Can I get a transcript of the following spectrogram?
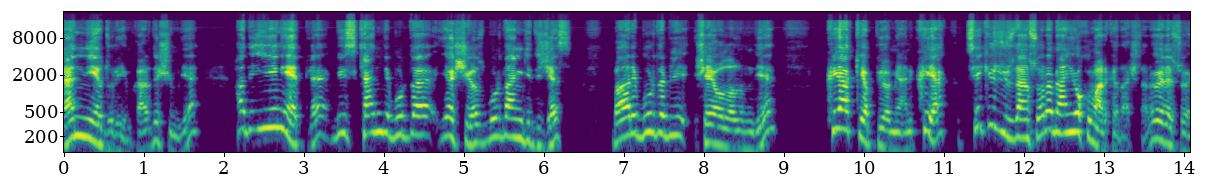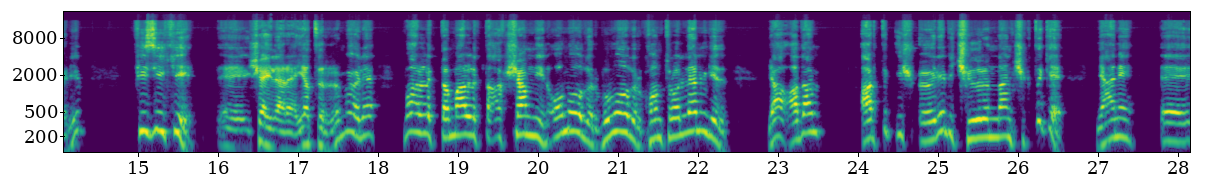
ben niye durayım kardeşim diye. Hadi iyi niyetle biz kendi burada yaşıyoruz, buradan gideceğiz. Bari burada bir şey olalım diye kıyak yapıyorum yani kıyak. 800'den sonra ben yokum arkadaşlar öyle söyleyeyim. Fiziki e, şeylere yatırırım öyle varlıkta marlıkta akşamleyin o mu olur bu mu olur kontroller mi gelir? Ya adam artık iş öyle bir çığırından çıktı ki yani e,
